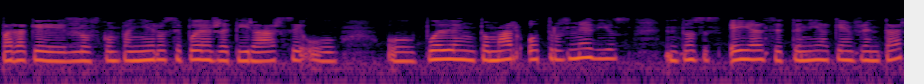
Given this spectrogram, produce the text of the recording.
para que los compañeros se puedan retirarse o o pueden tomar otros medios. Entonces ella se tenía que enfrentar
